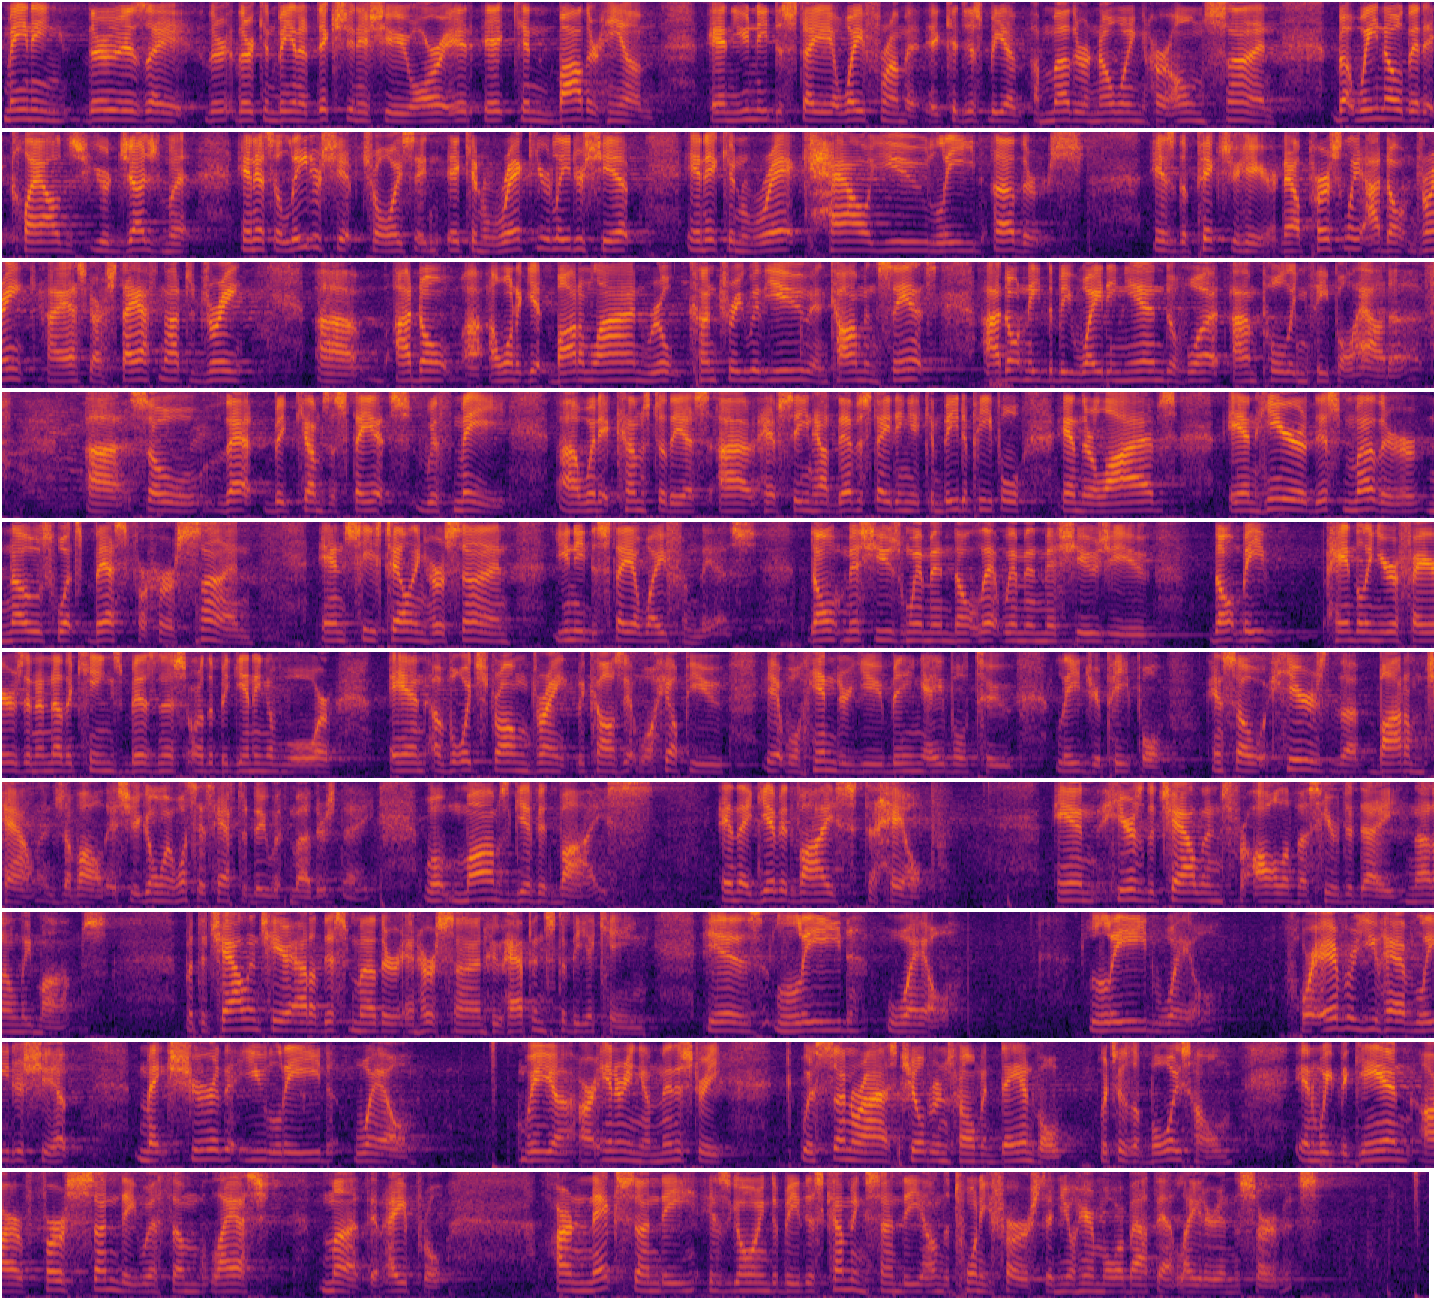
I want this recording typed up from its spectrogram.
meaning there is a there, there can be an addiction issue or it, it can bother him and you need to stay away from it. It could just be a, a mother knowing her own son. But we know that it clouds your judgment and it's a leadership choice and it can wreck your leadership and it can wreck how you lead others is the picture here. Now personally i don't drink. I ask our staff not to drink uh, I don't, I, I want to get bottom line, real country with you and common sense. I don't need to be wading into what I'm pulling people out of. Uh, so that becomes a stance with me uh, when it comes to this. I have seen how devastating it can be to people and their lives. And here, this mother knows what's best for her son. And she's telling her son, You need to stay away from this. Don't misuse women. Don't let women misuse you. Don't be handling your affairs in another king's business or the beginning of war. And avoid strong drink because it will help you, it will hinder you being able to lead your people. And so here's the bottom challenge of all this. You're going, what's this have to do with Mother's Day? Well, moms give advice, and they give advice to help. And here's the challenge for all of us here today, not only moms. But the challenge here out of this mother and her son, who happens to be a king, is lead well. Lead well. Wherever you have leadership, make sure that you lead well. we uh, are entering a ministry with Sunrise Children's Home in Danville, which is a boys' home. And we began our first Sunday with them last month in April. Our next Sunday is going to be this coming Sunday on the 21st, and you'll hear more about that later in the service.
